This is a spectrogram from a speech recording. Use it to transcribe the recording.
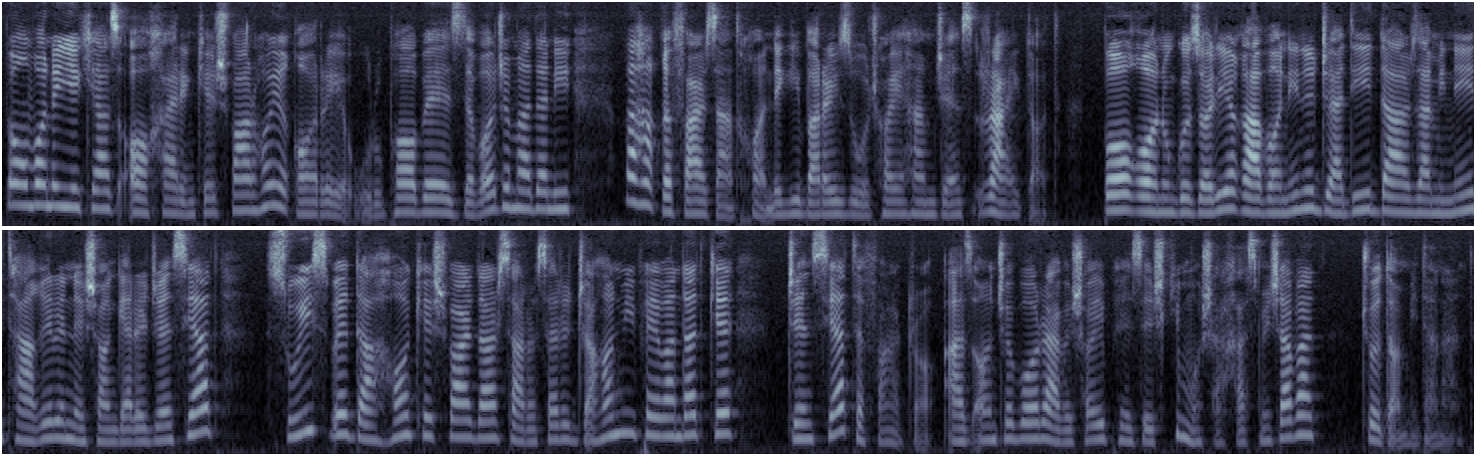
به عنوان یکی از آخرین کشورهای قاره اروپا به ازدواج مدنی و حق فرزندخواندگی برای زوجهای همجنس رأی داد. با قانونگذاری قوانین جدید در زمینه تغییر نشانگر جنسیت، سوئیس به دهها کشور در سراسر جهان میپیوندد که جنسیت فرد را از آنچه با روش های پزشکی مشخص می شود جدا می دانند.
